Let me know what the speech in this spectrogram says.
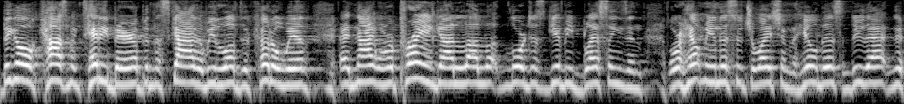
big old cosmic teddy bear up in the sky that we love to cuddle with at night when we're praying, God, Lord, just give me blessings and Lord, help me in this situation and heal this and do that. And do,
